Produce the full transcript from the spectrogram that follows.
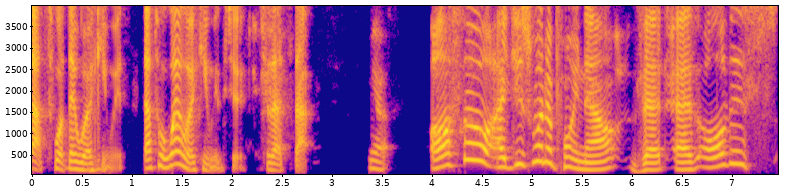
that's what they're working with. That's what we're working with too. So that's that. Yeah. Also, I just want to point out that as all this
